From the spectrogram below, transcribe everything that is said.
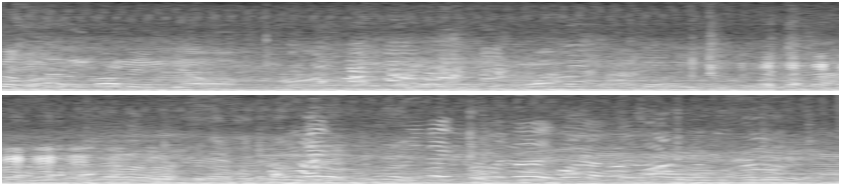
ต้องสั่งนั่นเลยบอกก็เพลงเดี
